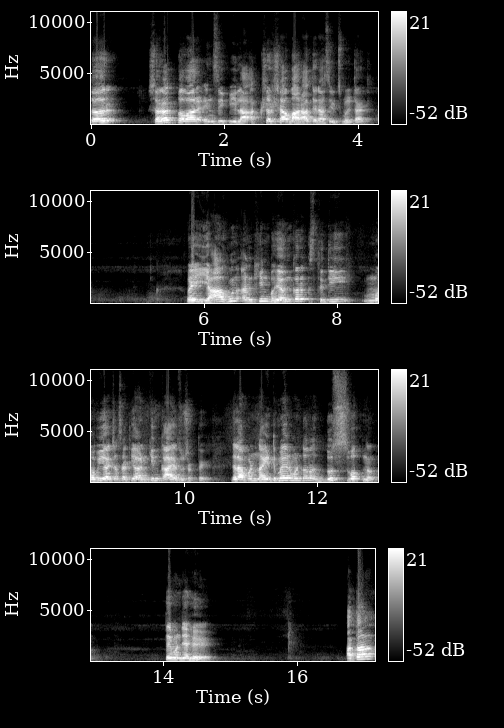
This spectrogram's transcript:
तर शरद पवार एनसीपीला अक्षरशः बारा तेरा सीट्स मिळत आहेत म्हणजे याहून आणखीन भयंकर स्थिती मवी याच्यासाठी आणखीन काय असू शकते? ज्याला आपण नाईटमेअर म्हणतो ना दुःस्वप्न. ते म्हणजे हे. आता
